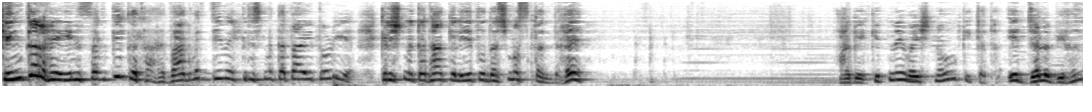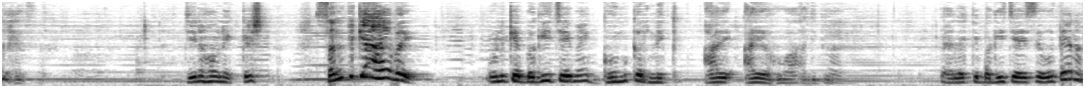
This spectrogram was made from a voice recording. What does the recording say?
किंकर है, इन सब की कथा है। भागवत जी में कृष्ण कथा ही थोड़ी है। कृष्ण कथा के लिए तो दशम स्कंद है। आगे कितने वैष्णव की कथा। ये जल विहंग है। जिन्होंने कृष्ण, संत क्या है भाई? उनके बगीचे में घूमकर निक, आए आए हुआ आदमी। पहले के बगीचे ऐसे होते हैं ना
